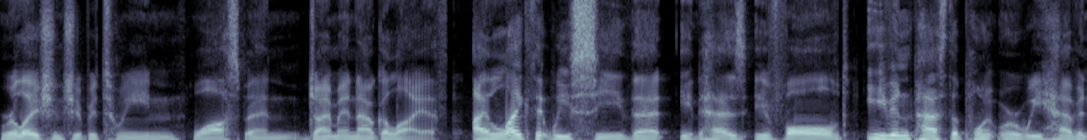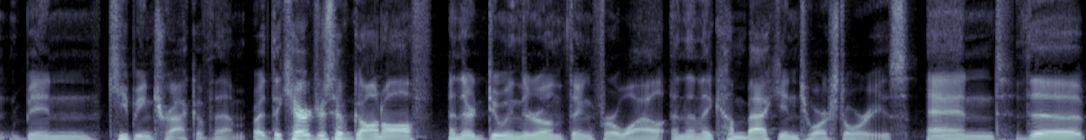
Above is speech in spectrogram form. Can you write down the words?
relationship between Wasp and Giant Man, now Goliath. I like that we see that it has evolved even past the point where we haven't been keeping track of them. Right? The characters have gone off and they're doing their own thing for a while and then they come back into our stories. And the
